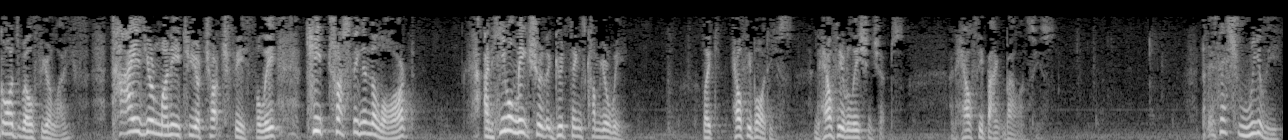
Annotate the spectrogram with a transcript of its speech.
God's will for your life. Tithe your money to your church faithfully. Keep trusting in the Lord. And He will make sure that good things come your way. Like healthy bodies and healthy relationships and healthy bank balances. But is this really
